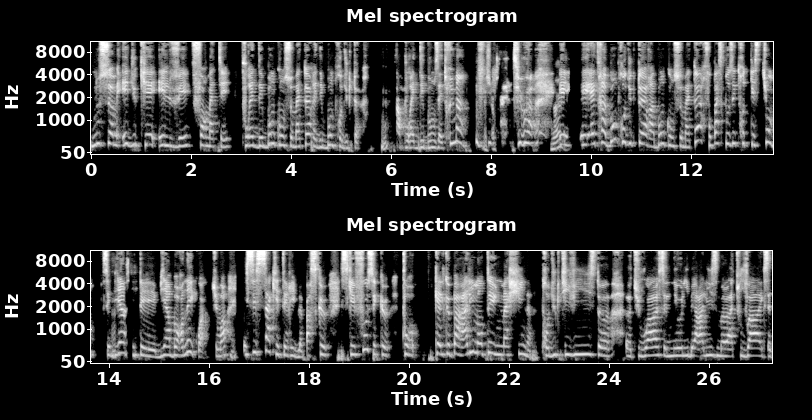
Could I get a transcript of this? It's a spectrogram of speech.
nous sommes éduqués, élevés, formatés pour être des bons consommateurs et des bons producteurs. Mmh. pour être des bons êtres humains. tu vois? Et, être un bon producteur, un bon consommateur, faut pas se poser trop de questions. C'est mmh. bien si tu es bien borné, quoi, tu vois? Mmh. Et c'est ça qui est terrible, parce que ce qui est fou, c'est que pour quelque part alimenter une machine productiviste, euh, tu vois, c'est le néolibéralisme à tout va, etc.,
